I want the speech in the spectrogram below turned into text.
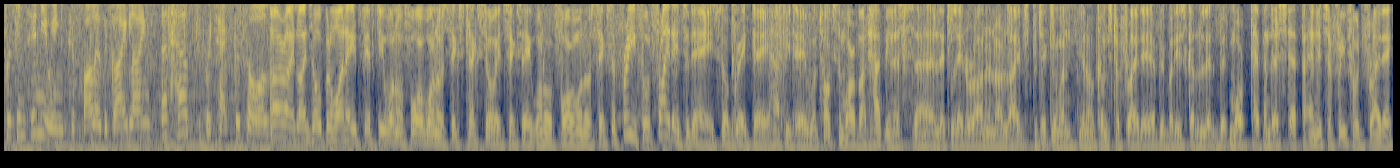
for continuing to follow the guidelines that help to protect us all. All right, lines open 1 850 104 106. Text 0868 104 106. A free food Friday today, so great day, happy day. We'll talk some more about happiness uh, a little later on in our lives, particularly when, you know, comes to Friday. Everybody's got a little bit more pep in their step, and it's a free food Friday,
